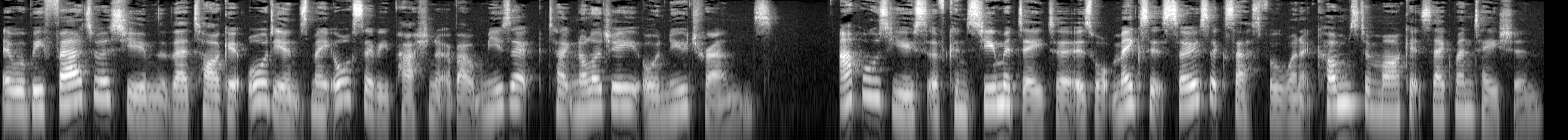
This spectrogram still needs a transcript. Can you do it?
it would be fair to assume that their target audience may also be passionate about music, technology, or new trends. Apple's use of consumer data is what makes it so successful when it comes to market segmentation.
